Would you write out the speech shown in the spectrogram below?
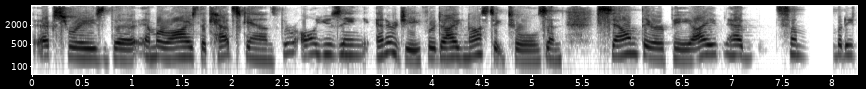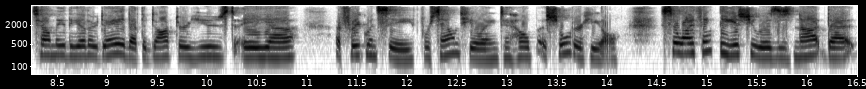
X-rays, the MRIs, the CAT scans, they're all using energy for diagnostic tools and sound therapy. I had somebody tell me the other day that the doctor used a uh, a frequency for sound healing to help a shoulder heal. So I think the issue is is not that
